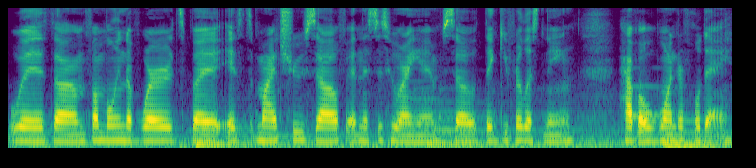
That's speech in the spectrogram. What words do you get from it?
with um, fumbling of words, but it's my true self, and this is who I am. So thank you for listening. Have a wonderful day.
